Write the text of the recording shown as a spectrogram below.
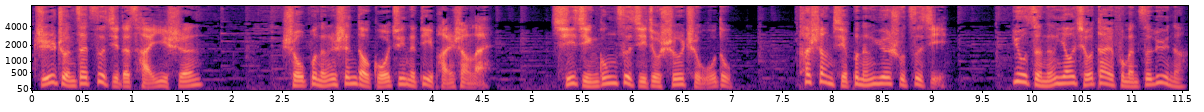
只准在自己的采邑施恩，手不能伸到国君的地盘上来。齐景公自己就奢侈无度，他尚且不能约束自己，又怎能要求大夫们自律呢？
